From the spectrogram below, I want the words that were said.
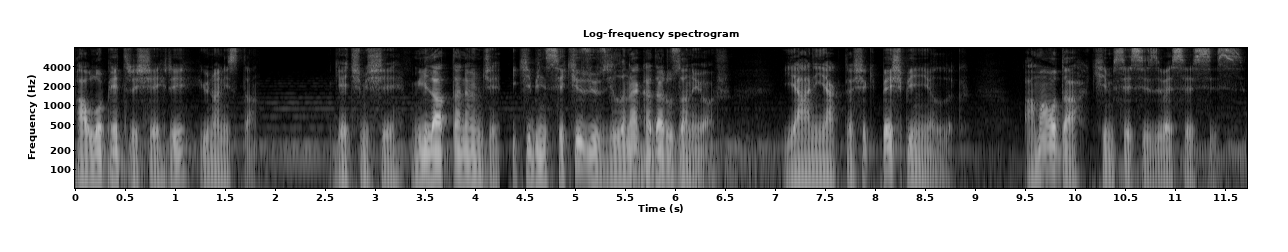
Pavlo Petri şehri Yunanistan. Geçmişi milattan önce 2800 yılına kadar uzanıyor. Yani yaklaşık 5000 yıllık. Ama o da kimsesiz ve sessiz.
